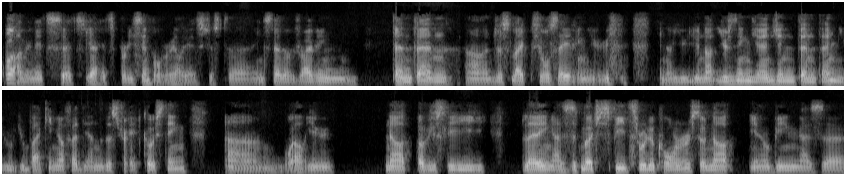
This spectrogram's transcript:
Well, I mean, it's it's yeah, it's pretty simple, really. It's just uh, instead of driving 1010, uh, just like fuel saving, you you know you you're not using the engine 1010. You you're backing off at the end of the straight, coasting. Um, well, you're not obviously letting as much speed through the corner, so not you know being as uh,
